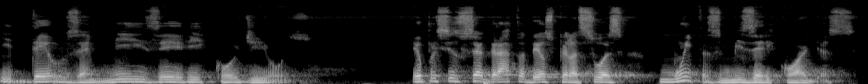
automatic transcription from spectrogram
e Deus é misericordioso. Eu preciso ser grato a Deus pelas suas muitas misericórdias.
